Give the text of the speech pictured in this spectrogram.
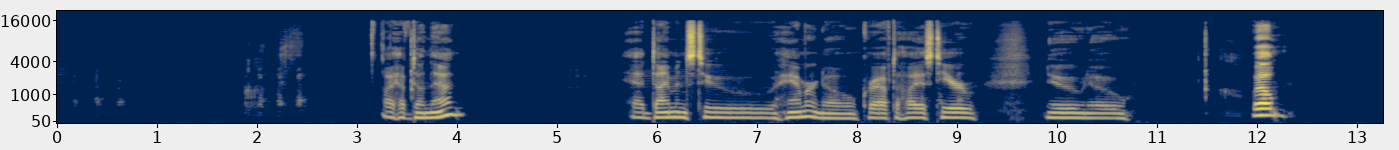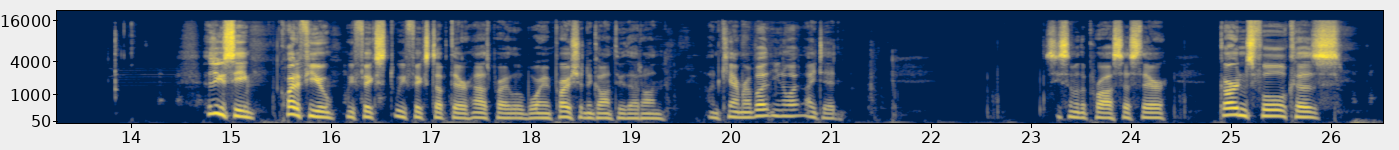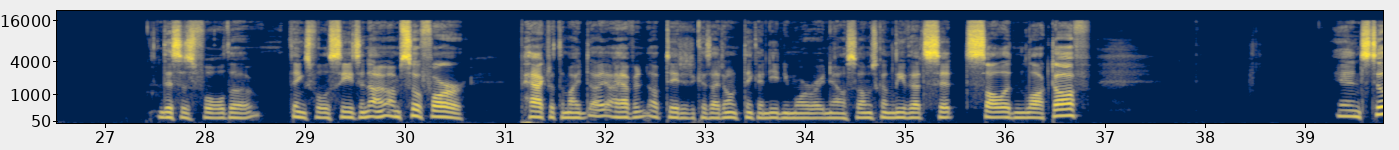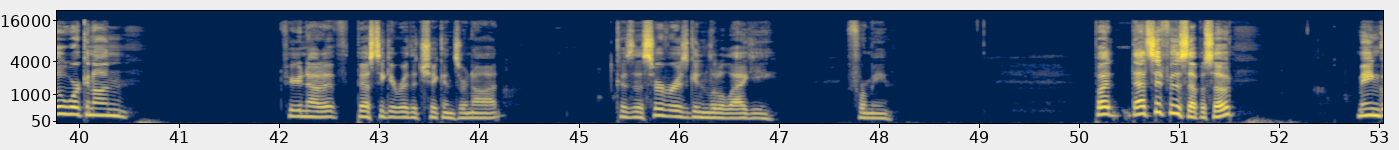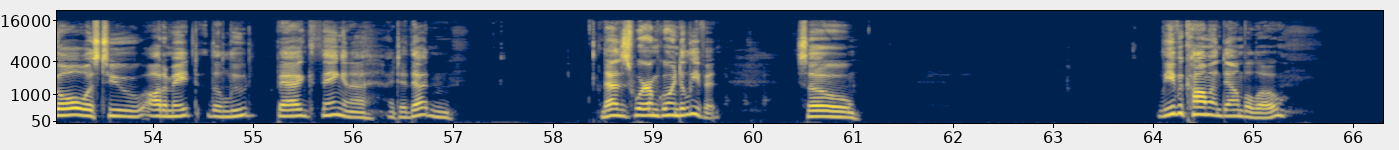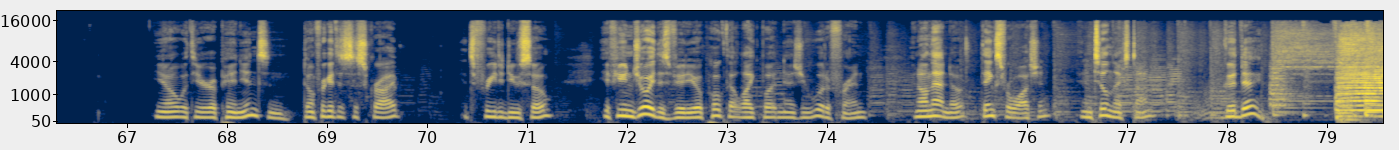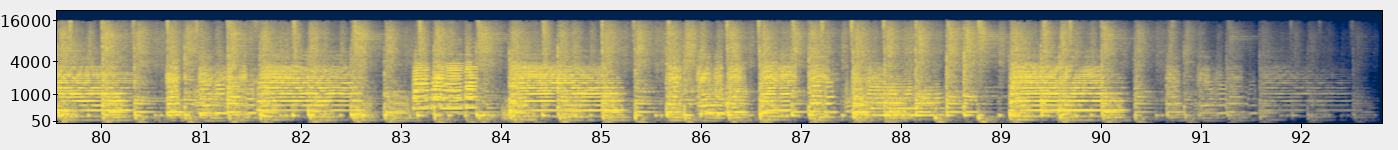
I have done that. Add diamonds to hammer. No. Craft a highest tier. No, no. Well, as you can see, quite a few we fixed we fixed up there. That was probably a little boring. Probably shouldn't have gone through that on on camera, but you know what? I did. See some of the process there. Garden's full because this is full. The thing's full of seeds, and I'm so far packed with them. I, I haven't updated it because I don't think I need any more right now. So I'm just going to leave that sit solid and locked off. And still working on figuring out if best to get rid of the chickens or not. Because the server is getting a little laggy for me. But that's it for this episode. Main goal was to automate the loot bag thing, and I, I did that, and that is where I'm going to leave it. So leave a comment down below, you know, with your opinions, and don't forget to subscribe. It's free to do so. If you enjoyed this video, poke that like button as you would a friend. And on that note, thanks for watching, and until next time, good day.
